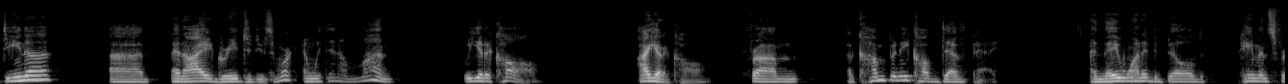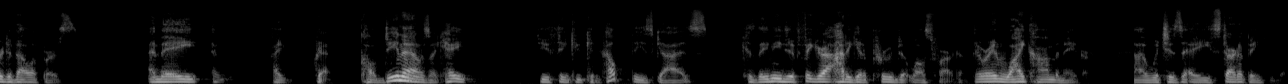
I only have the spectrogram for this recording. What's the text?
Deana uh, and I agreed to do some work. And within a month, we get a call. I get a call from a company called DevPay. And they wanted to build payments for developers. And they, I called Deana. I was like, hey, do you think you can help these guys? because they needed to figure out how to get approved at Wells Fargo. They were in Y Combinator, uh, which is a startup incubator.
